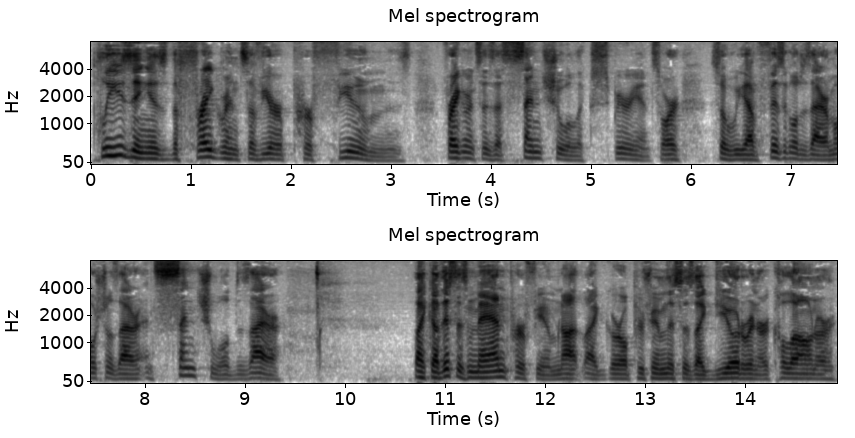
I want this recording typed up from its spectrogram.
Pleasing is the fragrance of your perfumes. Fragrance is a sensual experience, or so we have physical desire, emotional desire, and sensual desire like uh, this is man perfume, not like girl perfume. This is like deodorant or cologne, or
